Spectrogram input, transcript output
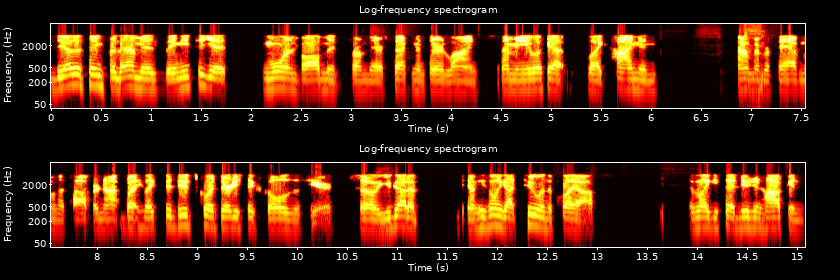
the other thing for them is they need to get more involvement from their second and third lines. I mean, you look at like Hyman. I don't remember if they have him on the top or not, but like the dude scored 36 goals this year. So you got to, you know, he's only got two in the playoffs. And like you said, Nugent Hopkins,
